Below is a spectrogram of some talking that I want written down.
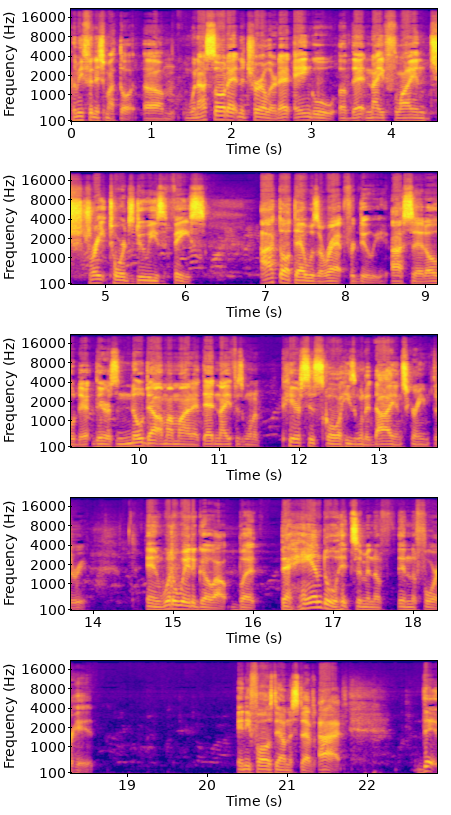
let me finish my thought. Um, when I saw that in the trailer, that angle of that knife flying straight towards Dewey's face, I thought that was a wrap for Dewey. I said, "Oh, there, there's no doubt in my mind that that knife is going to pierce his skull. He's going to die in Scream 3. And what a way to go out! But the handle hits him in the in the forehead, and he falls down the steps. I, the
